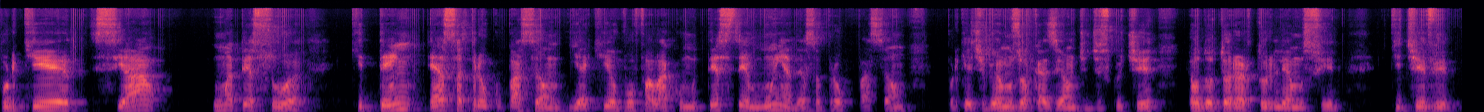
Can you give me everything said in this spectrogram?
porque se há uma pessoa que tem essa preocupação, e aqui eu vou falar como testemunha dessa preocupação, porque tivemos ocasião de discutir, é o doutor Arthur Lemos Filho, que tive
